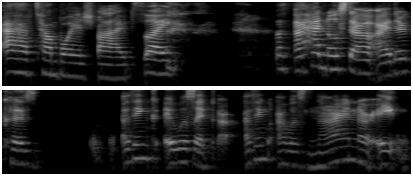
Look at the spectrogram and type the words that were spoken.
I have tomboyish vibes. Like, I had no style either because I think it was like I think I was nine or eight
